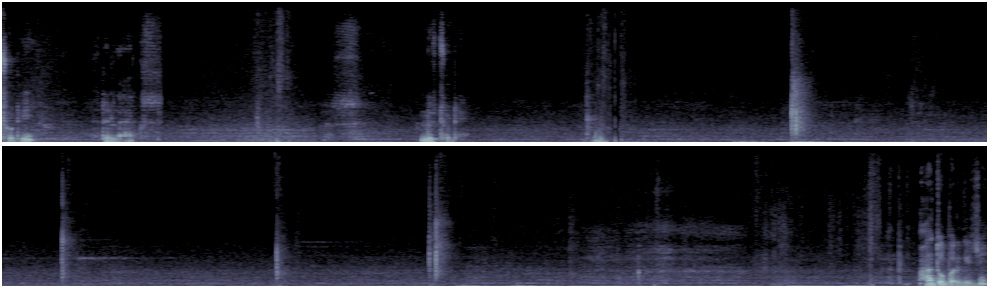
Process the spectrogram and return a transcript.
छोड़िए रिलैक्स छोड़िए हाथ ऊपर कीजिए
